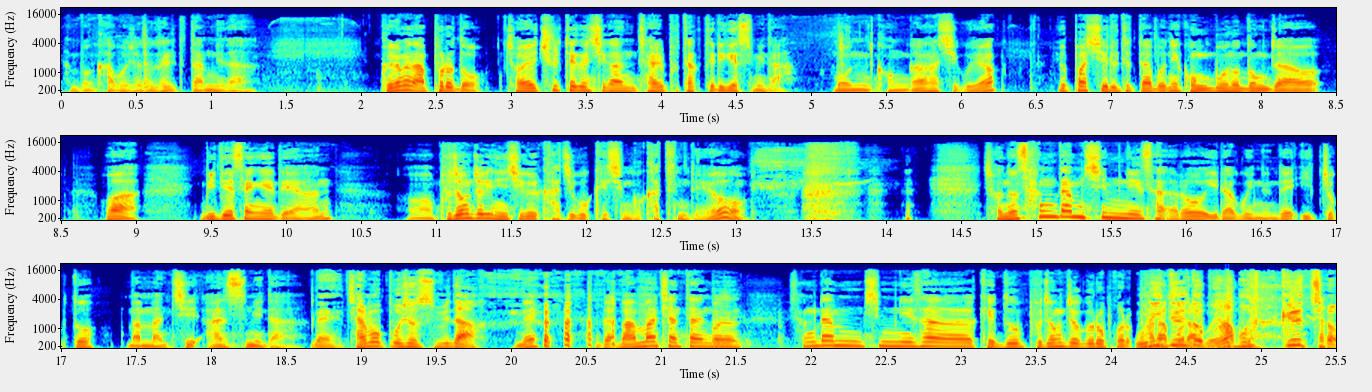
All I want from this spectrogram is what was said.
한번 가보셔도 될 듯 합니다. 그러면 앞으로도 저의 출퇴근 시간 잘 부탁드리겠습니다. 몸 건강하시고요. 요파 씨를 듣다 보니 공부 노동자와 미대생에 대한 어, 부정적인 인식을 가지고 계신 것 같은데요. 저는 상담 심리사로 일하고 있는데 이쪽도 만만치 않습니다. 네, 잘못 보셨습니다. 네? 그러니까 만만치 않다는 건 상담 심리사계도 부정적으로 보, 우리들도 바라보라고요. 바보, 그렇죠.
